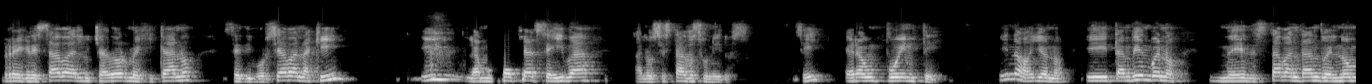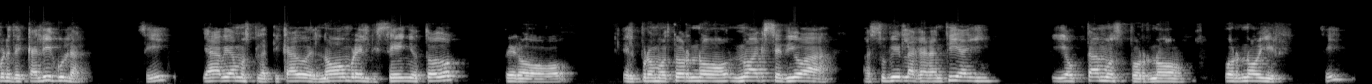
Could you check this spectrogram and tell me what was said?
regresaba el luchador mexicano, se divorciaban aquí y la muchacha se iba a los Estados Unidos, ¿sí? Era un puente. Y no, yo no. Y también, bueno, me estaban dando el nombre de Calígula, ¿sí? Ya habíamos platicado el nombre, el diseño, todo, pero el promotor no, no accedió a, subir la garantía y, y, optamos por no, por no ir, ¿sí?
